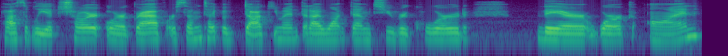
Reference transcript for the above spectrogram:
possibly a chart or a graph or some type of document that I want them to record their work on.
